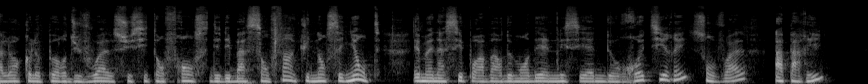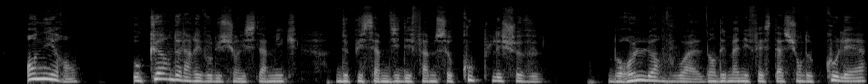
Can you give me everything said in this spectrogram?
Alors que le port du voile suscite en France des débats sans fin, qu'une enseignante est menacée pour avoir demandé à une lycéenne de retirer son voile à Paris, en Iran, au cœur de la révolution islamique, depuis samedi, des femmes se coupent les cheveux, brûlent leurs voiles dans des manifestations de colère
